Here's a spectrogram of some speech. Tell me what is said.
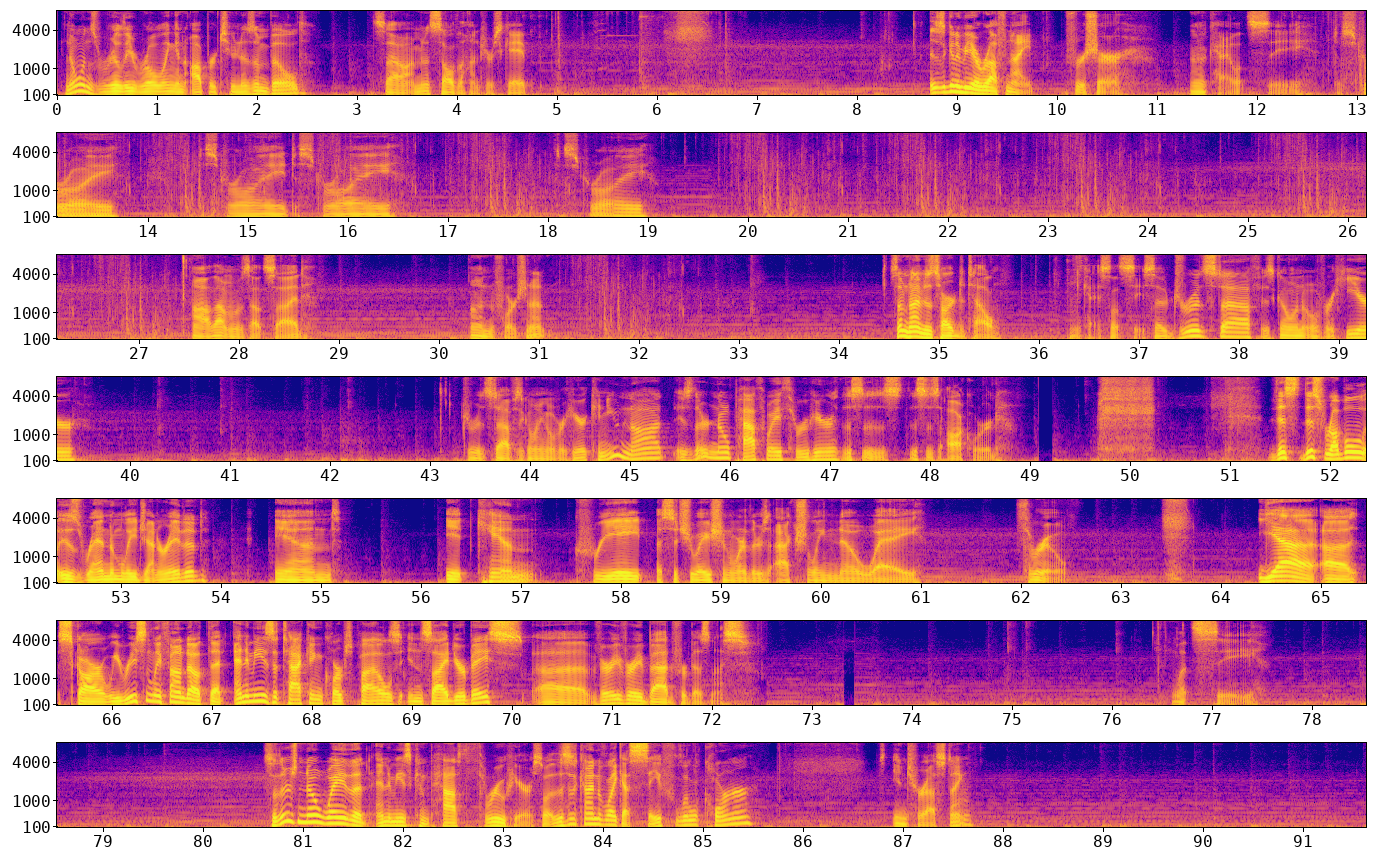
No one's really rolling an opportunism build, so I'm going to sell the Hunterscape. This is going to be a rough night, for sure. Okay, let's see. Destroy, destroy, destroy, destroy. Oh, that one was outside. Unfortunate. Sometimes it's hard to tell. Okay, so let's see. So Druid Staff is going over here. Druid Staff is going over here. Can you not... Is there no pathway through here? This is... This is awkward. this, this rubble is randomly generated, and it can create a situation where there's actually no way through. Yeah, uh, Scar, we recently found out that enemies attacking corpse piles inside your base, uh, very, very bad for business. Let's see. So there's no way that enemies can pass through here. So this is kind of like a safe little corner. Interesting.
